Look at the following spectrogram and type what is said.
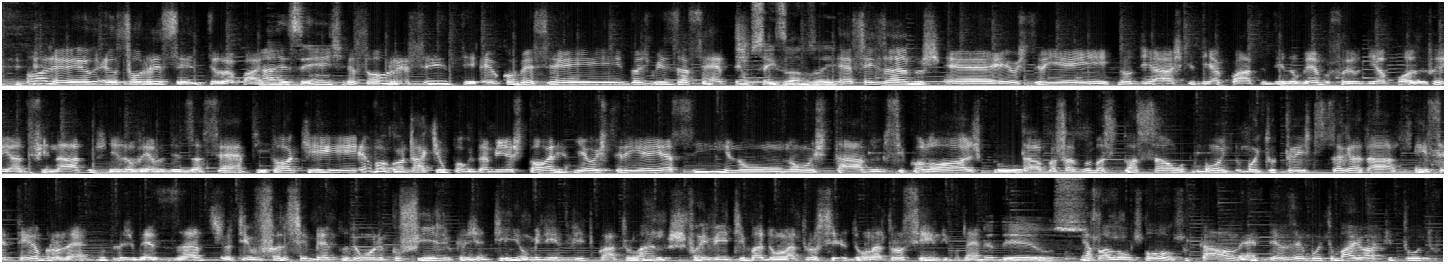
Olha, eu, eu sou recente, rapaz. Ah, recente. Eu sou recente. Eu comecei em 2017. Tem uns seis anos aí. É, seis anos. É, eu estreiei no dia, acho que dia 4 de novembro, foi o dia após o feriado finados de novembro de 17. Só que eu vou contar aqui um pouco da minha história. E eu estreiei assim, num, num estado psicológico, estava passando por uma situação muito, muito triste, desagradável. Em setembro, né, dos meses antes, eu tive o falecimento de um único filho que a gente tinha, um menino de 24 anos. Foi vítima de um latrocínio, de um latrocínio né? Meu Deus! Me abalou um pouco e tal, né? Deus é muito maior que tudo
